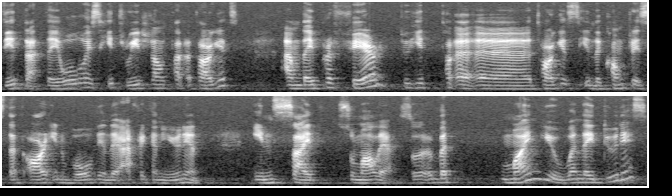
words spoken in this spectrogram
did that. They always hit regional targets, and they prefer to hit uh, uh, targets in the countries that are involved in the African Union inside Somalia. So, but mind you, when they do this,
